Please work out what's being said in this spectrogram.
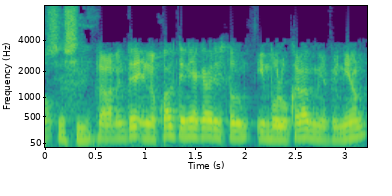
sí, sí. claramente en lo cual tenía que haber estado involucrado, en mi opinión,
